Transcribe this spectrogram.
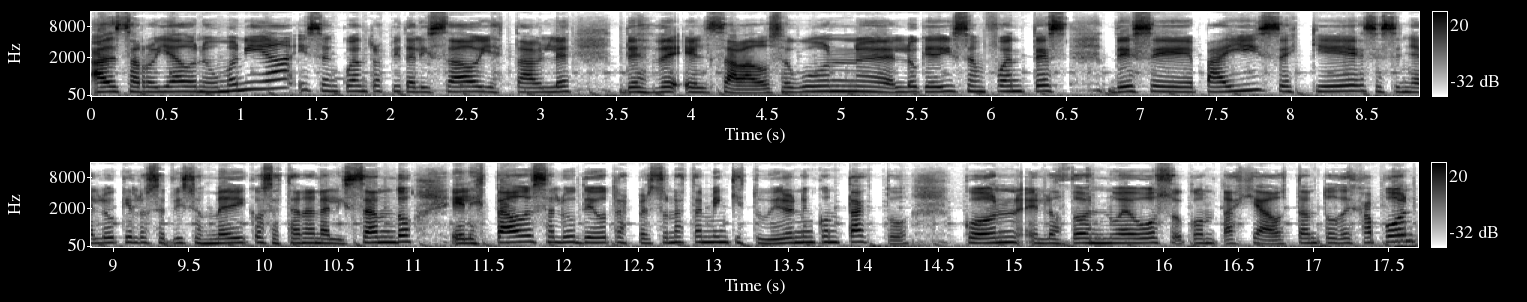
ha desarrollado neumonía y se encuentra hospitalizado y estable desde el sábado. Según eh, lo que dicen fuentes de ese país, es que se señaló que los servicios médicos están analizando el estado de salud de otras personas también que estuvieron en contacto con eh, los dos nuevos contagiados, tanto de Japón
